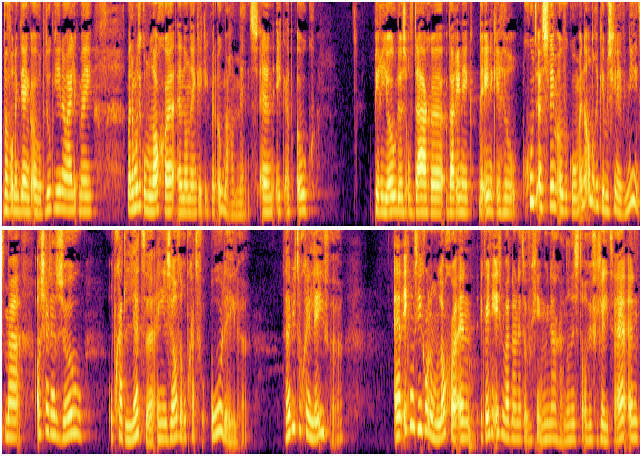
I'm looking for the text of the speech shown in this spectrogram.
waarvan ik denk: oh, wat bedoel ik hier nou eigenlijk mee? Maar dan moet ik om lachen en dan denk ik: ik ben ook maar een mens. En ik heb ook periodes of dagen waarin ik de ene keer heel goed en slim overkom en de andere keer misschien even niet. Maar als jij daar zo op gaat letten en jezelf daarop gaat veroordelen, dan heb je toch geen leven. En ik moet hier gewoon om lachen. En ik weet niet eens meer waar het nou net over ging. Moet je nagaan. Dan is het alweer vergeten. Hè? En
